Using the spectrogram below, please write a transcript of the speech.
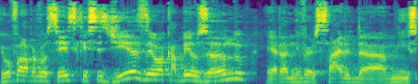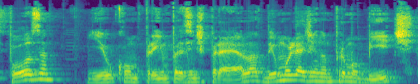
Eu vou falar para vocês que esses dias eu acabei usando, era aniversário da minha esposa e eu comprei um presente para ela, dei uma olhadinha no Promobit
